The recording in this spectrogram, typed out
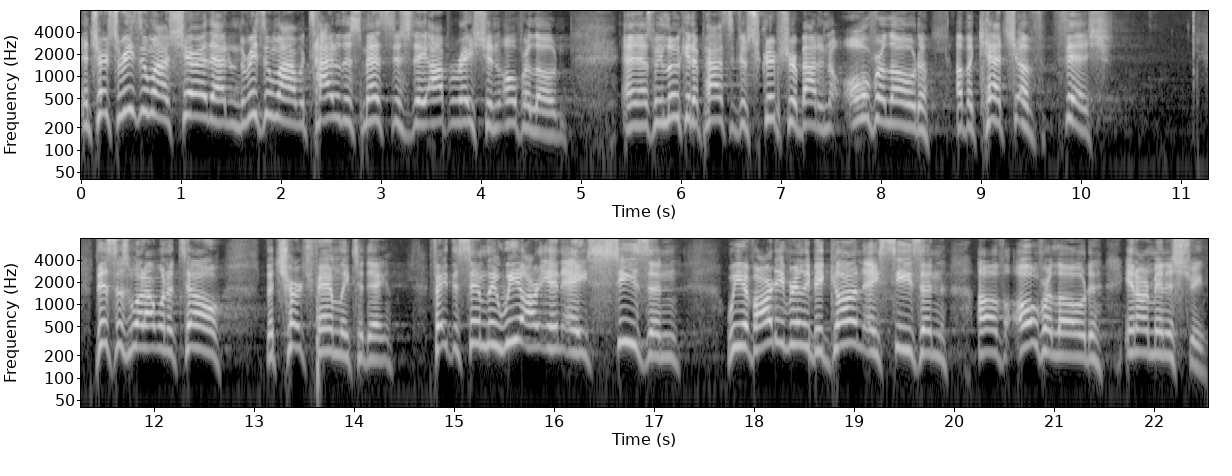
And, church, the reason why I share that and the reason why I would title this message today Operation Overload and as we look at a passage of scripture about an overload of a catch of fish, this is what I want to tell the church family today. Faith Assembly, we are in a season, we have already really begun a season of overload in our ministry.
